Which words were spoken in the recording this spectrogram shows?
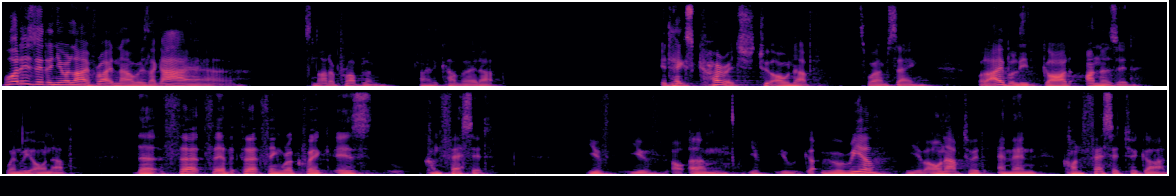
What is it in your life right now? It's like, ah, it's not a problem, trying to cover it up. It takes courage to own up. That's what I'm saying. But I believe God honors it when we own up. The third, third, third thing, real quick, is confess it. You've, you've, um, you've, you you're real, you own up to it, and then confess it to God.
